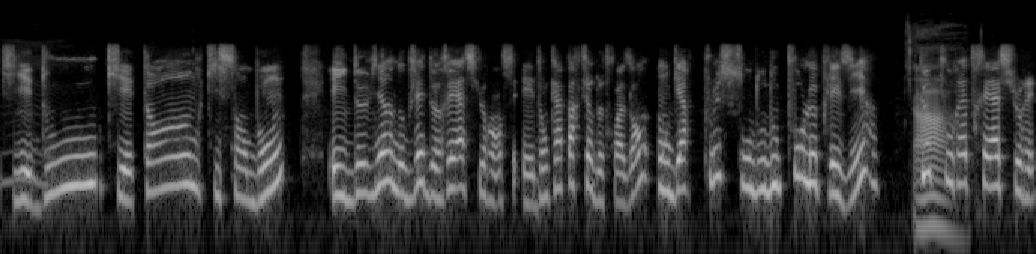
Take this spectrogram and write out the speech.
qui est doux, qui est tendre, qui sent bon, et il devient un objet de réassurance. Et donc à partir de 3 ans, on garde plus son doudou pour le plaisir que Ah, pour être réassuré.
